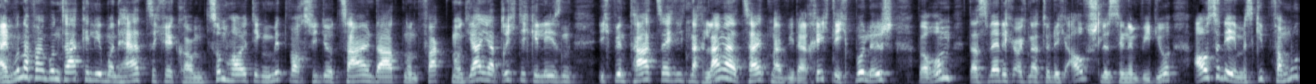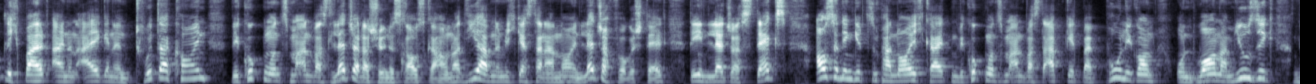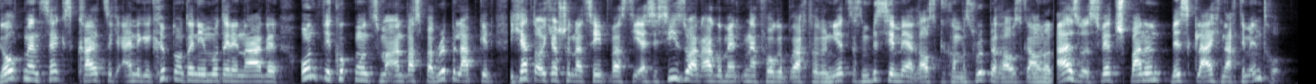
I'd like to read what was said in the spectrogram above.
Einen wundervollen guten Tag, ihr Lieben, und herzlich willkommen zum heutigen Mittwochsvideo Zahlen, Daten und Fakten. Und ja, ihr habt richtig gelesen, ich bin tatsächlich nach langer Zeit mal wieder richtig bullish. Warum? Das werde ich euch natürlich aufschlüsseln im Video. Außerdem, es gibt vermutlich bald einen eigenen Twitter-Coin. Wir gucken uns mal an, was Ledger da Schönes rausgehauen hat. Die haben nämlich gestern einen neuen Ledger vorgestellt, den Ledger Stacks. Außerdem gibt es ein paar Neuigkeiten. Wir gucken uns mal an, was da abgeht bei Polygon und Warner Music. Goldman Sachs krallt sich einige Kryptounternehmen unter den Nagel. Und wir gucken uns mal mal an, was bei Ripple abgeht. Ich hatte euch ja schon erzählt, was die SEC so an Argumenten hervorgebracht hat und jetzt ist ein bisschen mehr rausgekommen, was Ripple rausgehauen hat. Also, es wird spannend. Bis gleich nach dem Intro.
